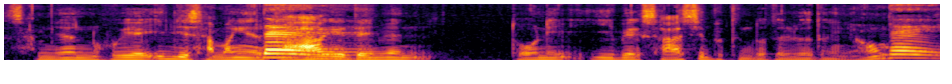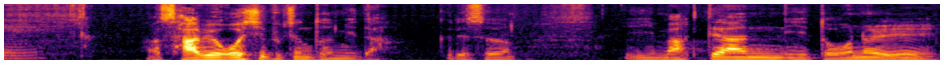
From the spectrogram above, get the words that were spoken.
3년 후에 1, 2, 3학년을 네. 다 하게 되면 돈이 240억 정도 들거든요. 네. 어, 450억 정도 듭니다. 그래서 이 막대한 이 돈을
